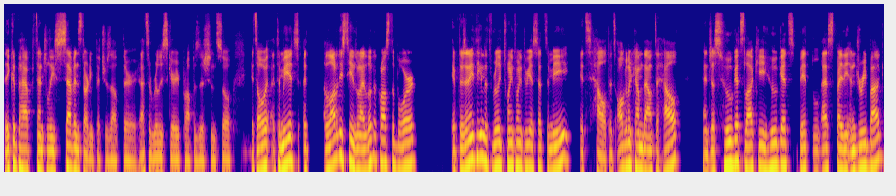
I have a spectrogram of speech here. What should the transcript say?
they could have potentially seven starting pitchers out there. That's a really scary proposition. So it's always to me, it's it, a lot of these teams. When I look across the board, if there's anything that's really 2023 has said to me, it's health. It's all going to come down to health and just who gets lucky, who gets bit less by the injury bug,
